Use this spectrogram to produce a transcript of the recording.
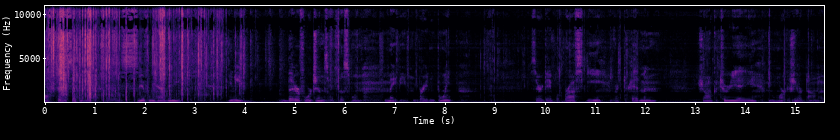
Off to the second blaster. Let's see if we have any any better fortunes with this one. Maybe Brayden Point, Sergei Bobrovsky, Victor Hedman, Sean Couturier, Mark Giordano.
